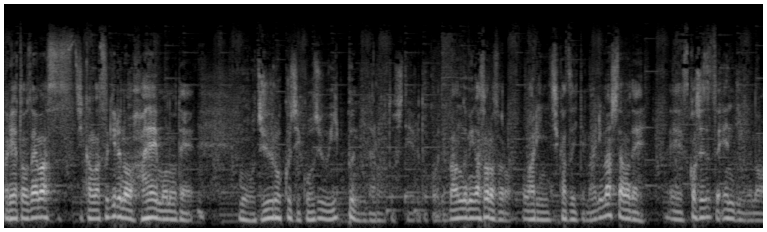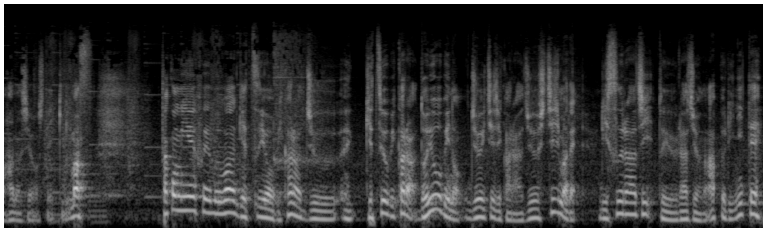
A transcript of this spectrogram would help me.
ありがとうございます。時間が過ぎるのは早いものでもう16時51分になろうとしているところで番組がそろそろ終わりに近づいてまいりましたので、えー少しずつエンディングのお話をしていきます。タコミ FM は月曜日から10え月曜日から土曜日の11時から17時までリスラジというラジオのアプリにて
